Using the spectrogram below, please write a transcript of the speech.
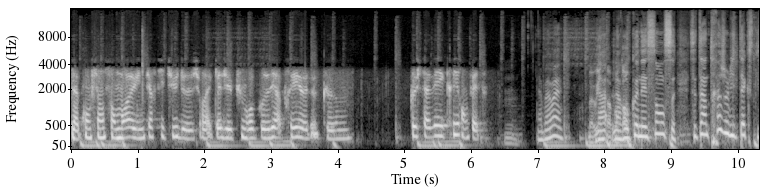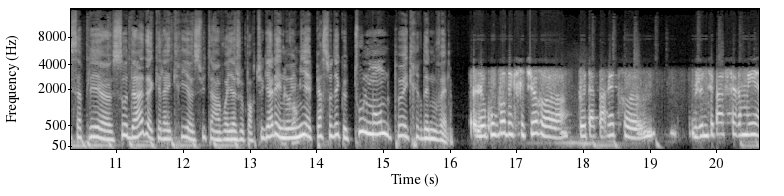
la confiance en moi et une certitude euh, sur laquelle j'ai pu me reposer après euh, que, que je savais écrire en fait. Ah bah ouais. Bah oui, la, reconnaissance. C'est un très joli texte qui s'appelait euh, Saudade, qu'elle a écrit euh, suite à un voyage au Portugal. Et. Noémie est persuadée que tout le monde peut écrire des nouvelles. Le concours d'écriture euh, peut apparaître, euh, je ne sais pas, fermé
